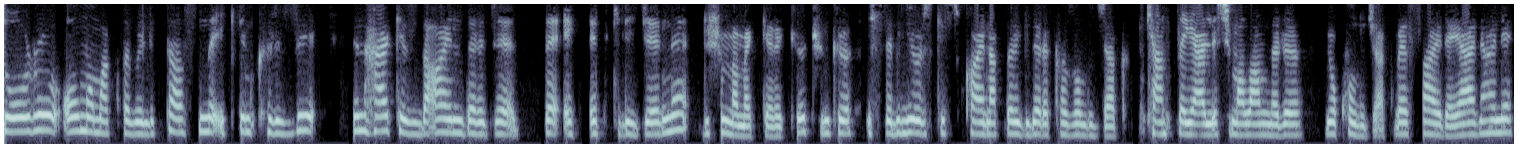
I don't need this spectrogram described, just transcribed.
doğru olmamakla birlikte aslında iklim krizinin herkesi de aynı derece de etkileyeceğini düşünmemek gerekiyor. Çünkü işte biliyoruz ki su kaynakları giderek azalacak, kentte yerleşim alanları yok olacak vesaire. Yani hani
